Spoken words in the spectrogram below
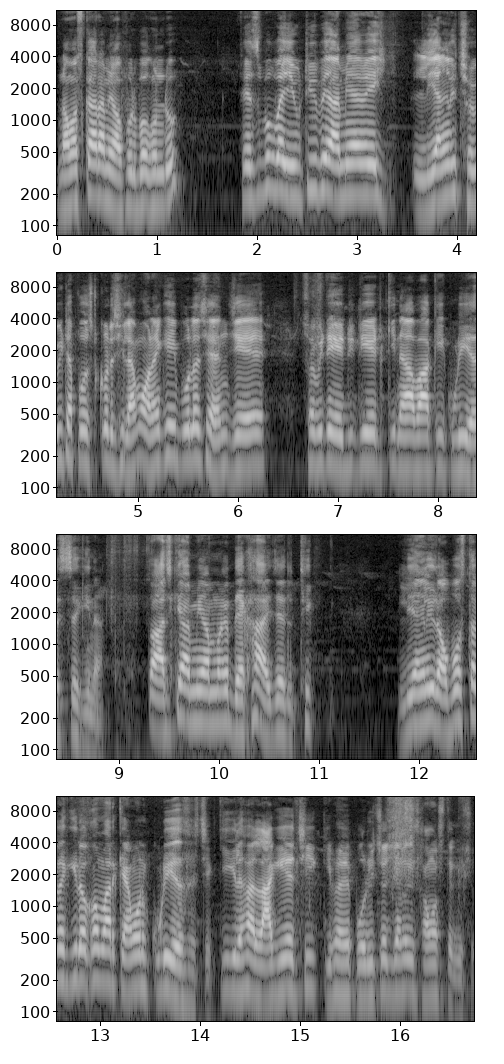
নমস্কার, আমি অপূর্ব কুণ্ডু ফেসবুক বা ইউটিউবে আমি এই লিয়াংলির ছবিটা পোস্ট করেছিলাম। অনেকেই বলেছেন যে ছবিটা এডিটেড কিনা বা কি কুড়ি এসছে কিনা। তো আজকে আমি আপনাকে দেখাই যে ঠিক লিয়াংলির অবস্থাটা কীরকম আর কেমন কুড়ি এসেছে, কী লেখা লাগিয়েছি, কীভাবে পরিচর্যা করি সমস্ত কিছু।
